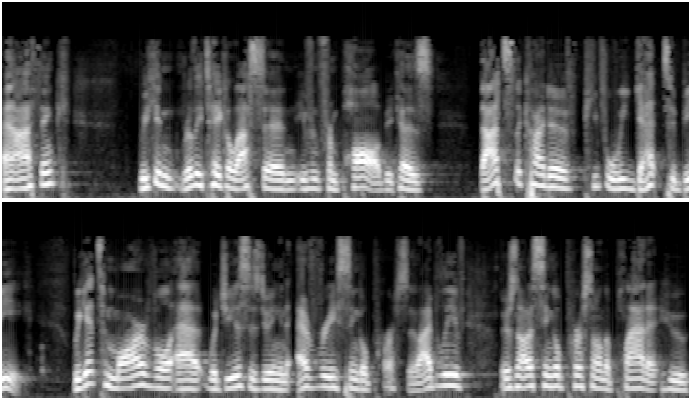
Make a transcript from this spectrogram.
And I think we can really take a lesson even from Paul because that's the kind of people we get to be. We get to marvel at what Jesus is doing in every single person. I believe there's not a single person on the planet who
